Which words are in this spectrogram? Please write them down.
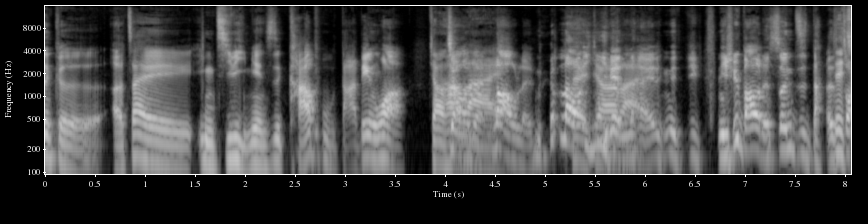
那个呃在影集里面是卡普打电话。叫他来烙人烙一眼来，你你你去把我的孙子打。对，其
